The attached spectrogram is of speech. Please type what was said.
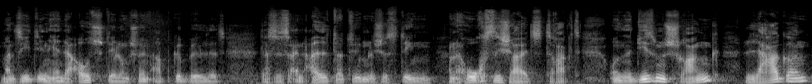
Man sieht ihn hier in der Ausstellung schön abgebildet. Das ist ein altertümliches Ding, ein Hochsicherheitstrakt. Und in diesem Schrank lagern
